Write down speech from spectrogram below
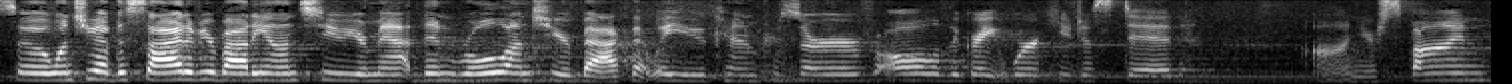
So, once you have the side of your body onto your mat, then roll onto your back. That way, you can preserve all of the great work you just did on your spine.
